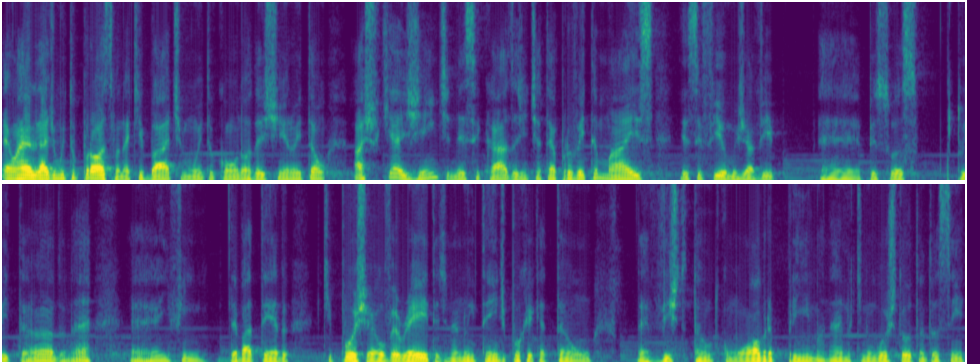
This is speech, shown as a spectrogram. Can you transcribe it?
é uma realidade muito próxima, né? Que bate muito com o nordestino. Então, acho que a gente, nesse caso, a gente até aproveita mais esse filme. Já vi é, pessoas tweetando, né? É, enfim, debatendo que, poxa, é overrated, né? Não entende por que, que é tão é, visto tanto como obra-prima, né? Que não gostou tanto assim.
